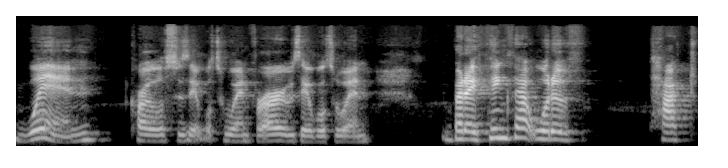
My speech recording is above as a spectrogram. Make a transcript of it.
win. Carlos was able to win, Ferrari was able to win. But I think that would have packed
